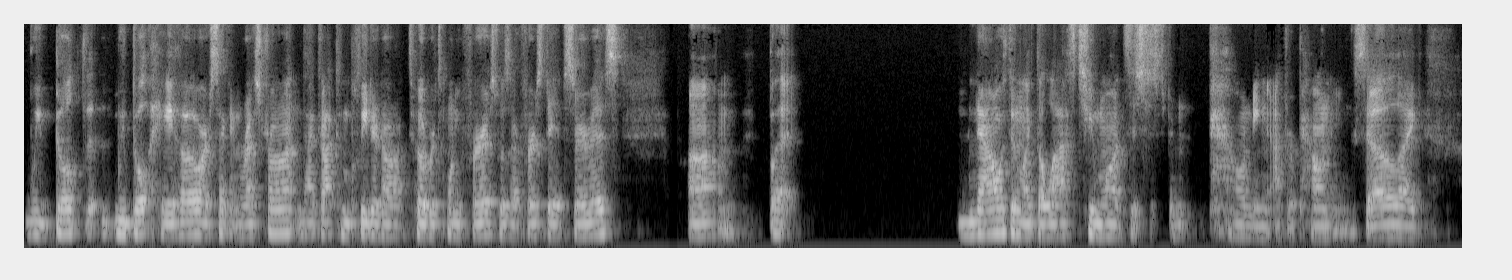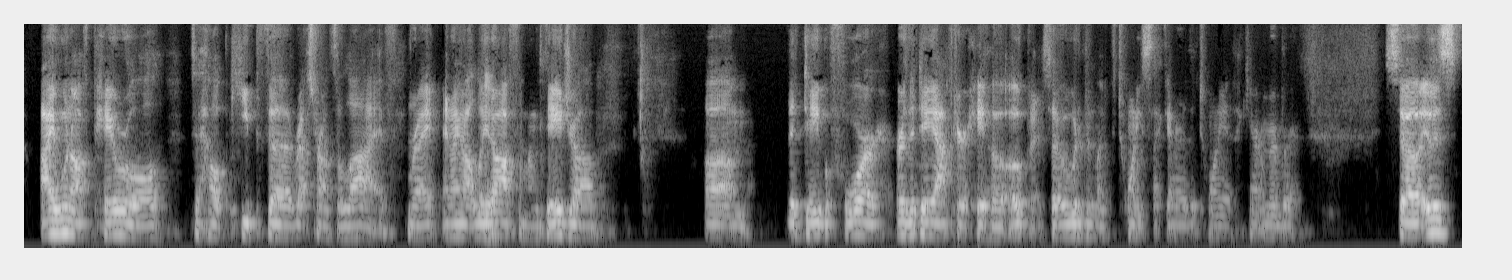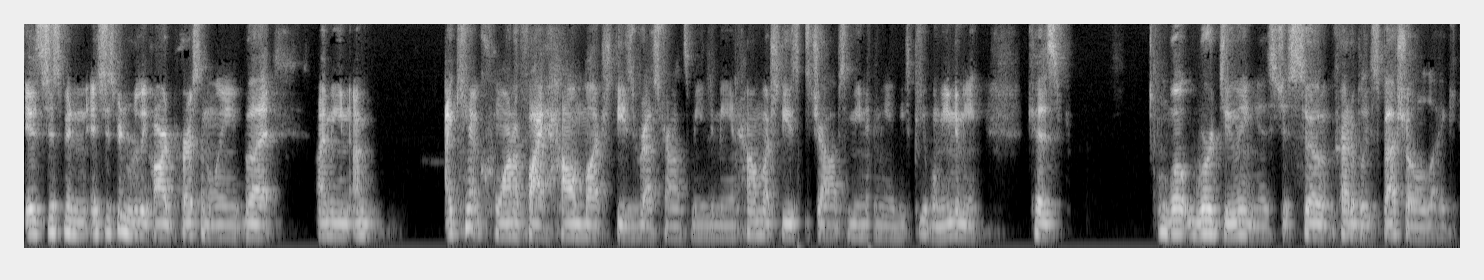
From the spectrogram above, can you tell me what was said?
we built the, we built Heiho, our second restaurant that got completed on October 21st was our first day of service. Um, but now within like the last two months, it's just been pounding after pounding. So like I went off payroll to help keep the restaurants alive, right? And I got laid off from my day job um, the day before or the day after Heiho opened. So it would have been like the 22nd or the 20th. I can't remember. So it was it's just been it's just been really hard personally. But I mean, I'm I can't quantify how much these restaurants mean to me and how much these jobs mean to me and these people mean to me because what we're doing is just so incredibly special. Like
